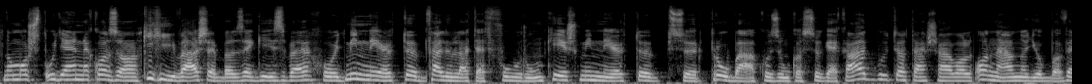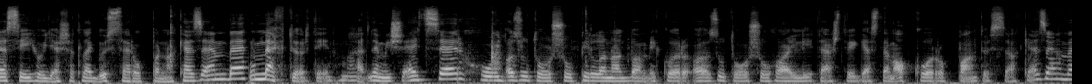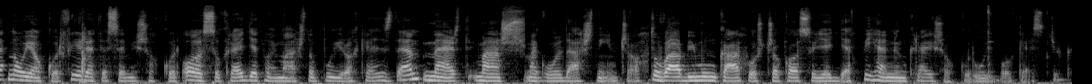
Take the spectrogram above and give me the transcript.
Na most ugye ennek az a kihívás ebbe az egészbe, hogy minél több felületet fúrunk, és minél többször próbálkozunk a szögek átbújtatásával, annál nagyobb a veszély, hogy esetleg összeroppan a kezembe. Megtörtént már nem is egyszer, hogy az utolsó pillanatban, amikor az utolsó hajlítást végeztem, akkor roppant össze a kezembe. Na olyankor félreteszem, és akkor alszok rá egyet, majd másnap újra kezdem, mert más megoldás nincs a további munkához, csak az, hogy egyet pihennünk rá, és akkor újból kezdjük.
